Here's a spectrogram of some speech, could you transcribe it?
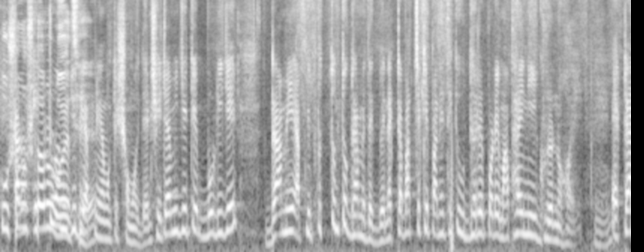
কুসংস্কারও রয়েছে। যদি আপনি আমাকে সময় দেন। সেটা আমি যেটা বলি যে গ্রামে আপনি প্রত্যন্ত গ্রামে দেখবেন একটা বাচ্চাকে পানি থেকে উদ্ধারের পরে মাথায় নিয়ে ঘুরানো হয়। একটা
